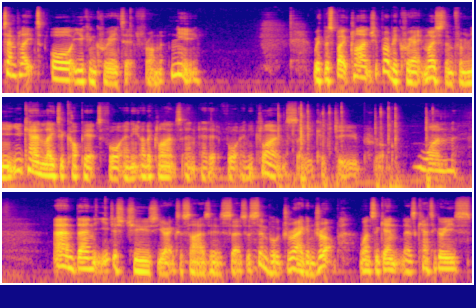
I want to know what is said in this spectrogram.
template or you can create it from new. With bespoke clients, you probably create most of them from new. You can later copy it for any other clients and edit for any clients. So you could do prog one, and then you just choose your exercises. So it's a simple drag and drop. Once again, there's categories.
